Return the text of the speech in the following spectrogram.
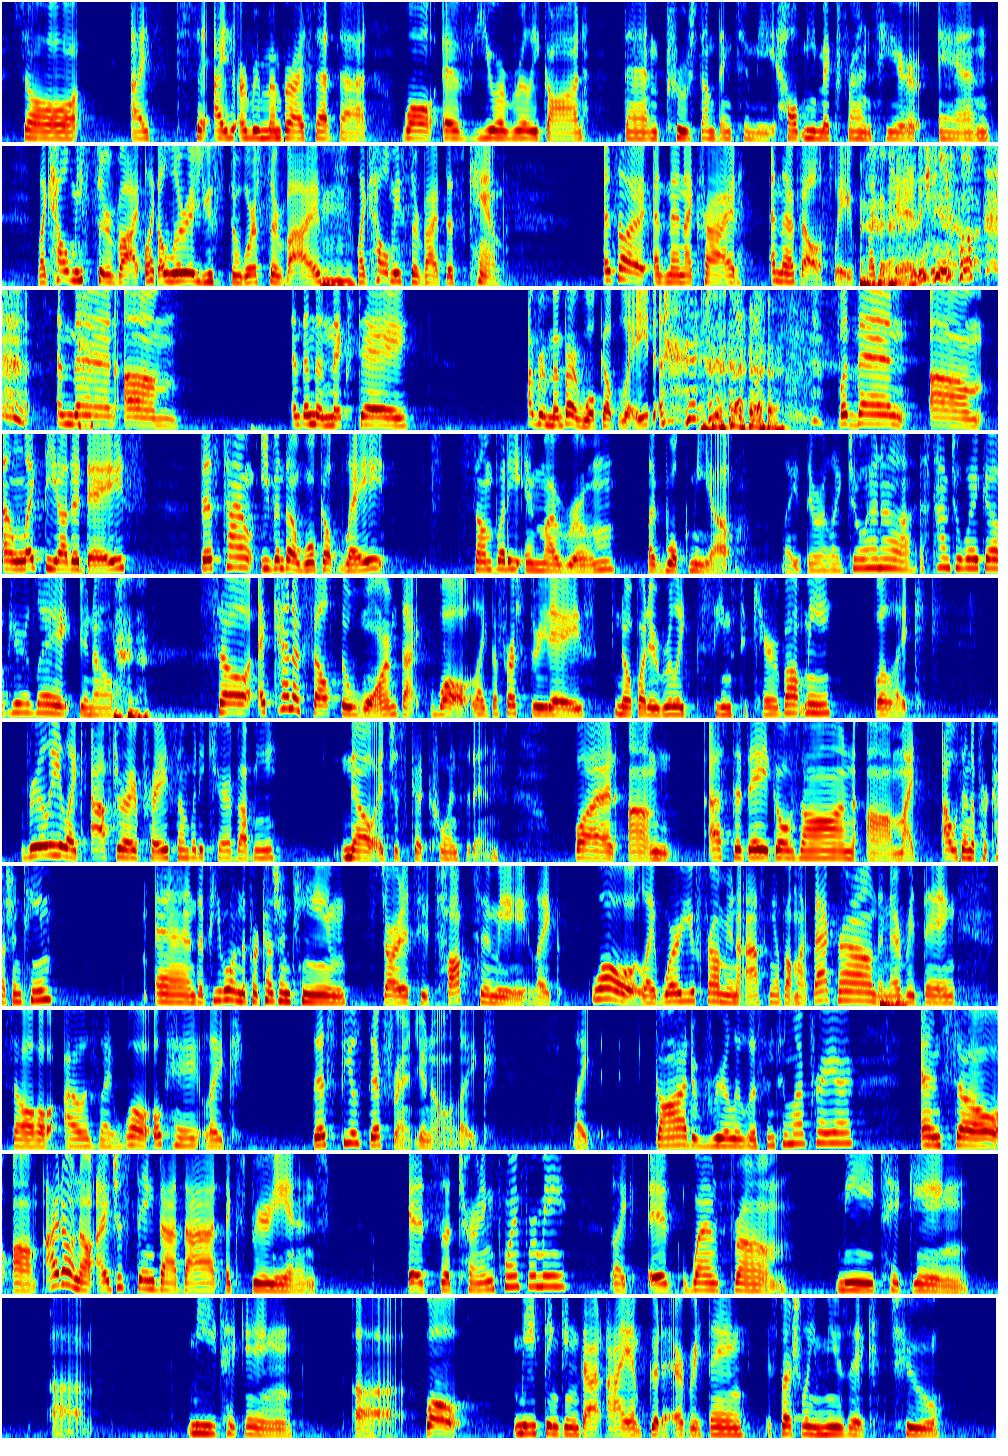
so i say I remember i said that well if you're really god then prove something to me. Help me make friends here and like help me survive. Like i literally used the word survive. Like help me survive this camp. And so I, and then i cried and then i fell asleep like a kid you know? And then um and then the next day i remember i woke up late. But then um unlike the other days this time even though i woke up late somebody in my room like woke me up like they were like joanna it's time to wake up you're late you know so I kind of felt the warmth that, whoa, like the first three days, nobody really seems to care about me. But like, really, like after I prayed, somebody cared about me. No, it's just a coincidence. But um, as the day goes on, um, my, I was in the percussion team. And the people in the percussion team started to talk to me like, whoa, like, where are you from? You know, asking about my background and everything. So I was like, whoa, okay, like this feels different, you know, like like God really listened to my prayer. And so um, I don't know. I just think that that experience, it's a turning point for me. Like it went from me taking, uh, me taking, uh, well, me thinking that I am good at everything, especially music, to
